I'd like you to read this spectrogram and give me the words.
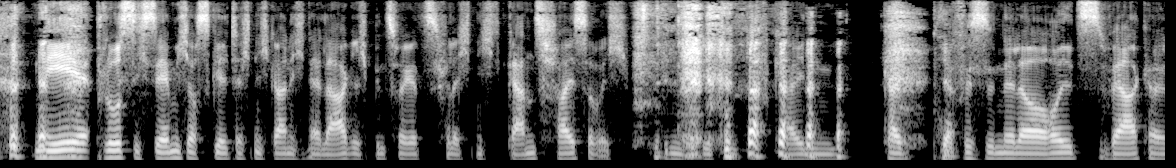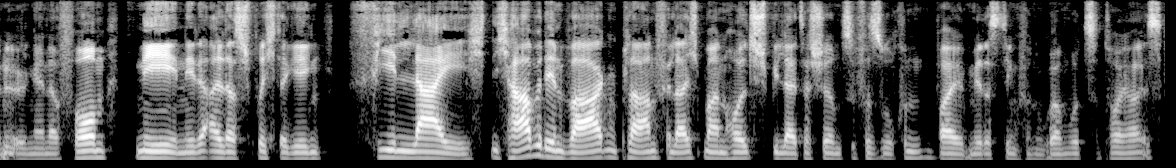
nee, plus ich sehe mich auch skilltechnisch gar nicht in der Lage. Ich bin zwar jetzt vielleicht nicht ganz scheiße, aber ich bin definitiv kein kein professioneller Holzwerker in irgendeiner Form. Nee, nee, all das spricht dagegen. Vielleicht. Ich habe den Wagenplan, vielleicht mal einen Holzspielleiterschirm zu versuchen, weil mir das Ding von Wormwood zu teuer ist.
